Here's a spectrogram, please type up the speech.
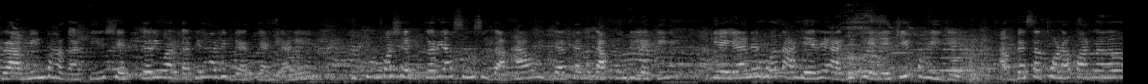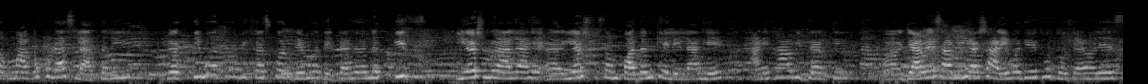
ग्रामीण भागातील शेतकरी वर्गातील हा विद्यार्थी आहे. आणि कुटुंब शेतकरी असून सुद्धा हा विद्यार्थ्यांना दाखवून दिलं की केल्याने होत आहे रे आधी केल्याची पाहिजे. अभ्यासात थोडाफार मागं पुढे असला तरी व्यक्तिमत्व विकास स्पर्धेमध्ये त्यानं नक्कीच यश मिळालं आहे यश संपादन केलेलं आहे. आणि हा विद्यार्थी ज्यावेळेस आम्ही या शाळेमध्ये येत होतो त्यावेळेस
